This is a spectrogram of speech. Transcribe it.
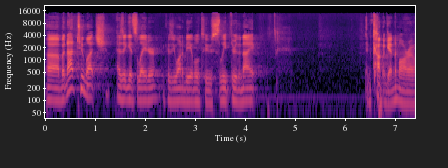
uh, but not too much as it gets later because you want to be able to sleep through the night and come again tomorrow.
